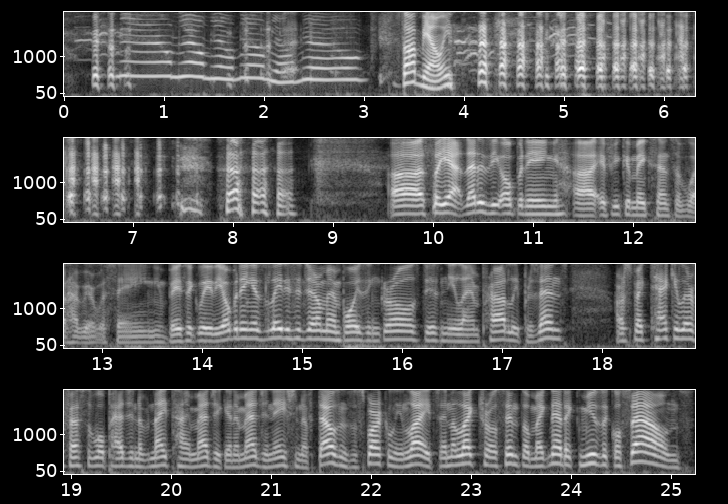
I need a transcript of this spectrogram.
meow, meow, meow, meow, meow, meow. Stop meowing. Uh, so yeah, that is the opening. Uh, if you can make sense of what Javier was saying, basically the opening is, ladies and gentlemen, boys and girls, Disneyland proudly presents our spectacular festival pageant of nighttime magic and imagination of thousands of sparkling lights and electro syntho magnetic musical sounds.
